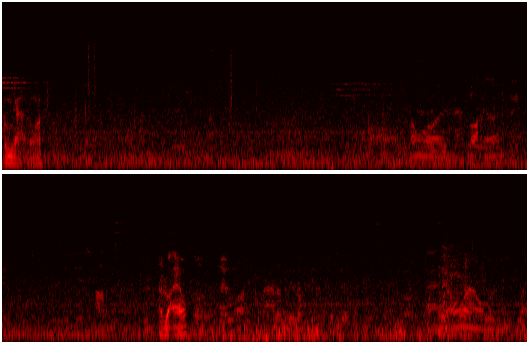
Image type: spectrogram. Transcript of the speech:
không nhả đúng không? Xong rồi loại nữa thật loại không? Ba lần rồi quảng kéo vào bị lại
